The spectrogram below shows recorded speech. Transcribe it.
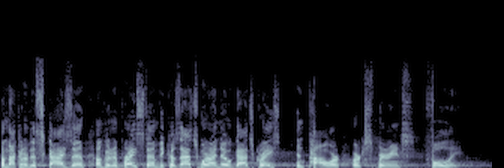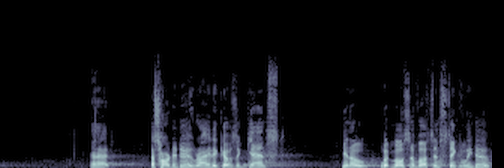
I'm not going to disguise them. I'm going to embrace them because that's where I know God's grace and power are experienced fully. And that, that's hard to do, right? It goes against, you know, what most of us instinctively do.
